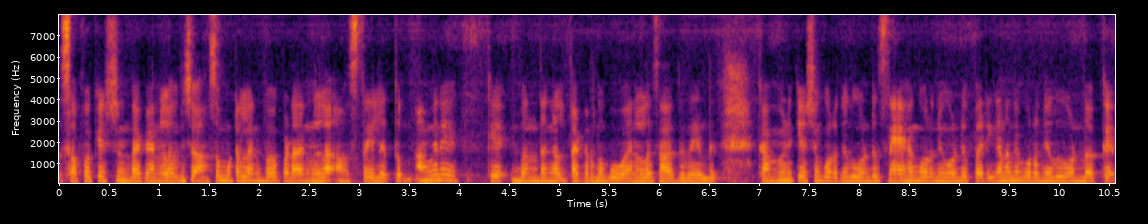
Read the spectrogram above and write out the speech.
സഫോക്കേഷൻ ഉണ്ടാക്കാനുള്ള ഒരു ശ്വാസം മുട്ടൽ അനുഭവപ്പെടാനുള്ള അവസ്ഥയിലെത്തും. അങ്ങനെയൊക്കെ ബന്ധങ്ങൾ തകർന്നു പോകാനുള്ള സാധ്യതയുണ്ട്. കമ്മ്യൂണിക്കേഷൻ കുറഞ്ഞതുകൊണ്ട് സ്നേഹം കുറഞ്ഞുകൊണ്ട് പരിഗണന കുറഞ്ഞതുകൊണ്ടൊക്കെ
